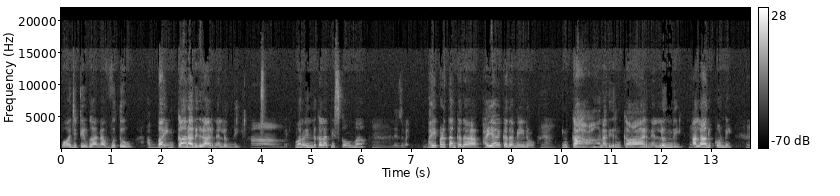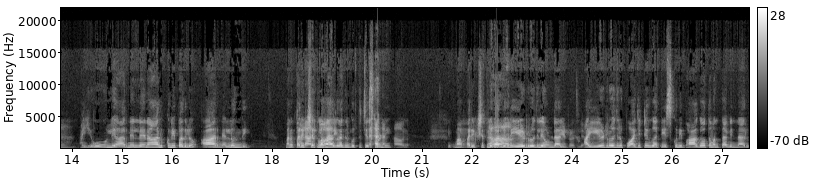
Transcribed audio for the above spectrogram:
పాజిటివ్గా నవ్వుతూ అబ్బా ఇంకా నా దగ్గర ఆరు నెలలు ఉంది. మనం ఎందుకు అలా తీసుకోమమ్మా. నిజమే భయపడతాం కదా భయమే కదా మెయిన్. ఇంకా నా దగ్గర ఇంకా ఆరు నెలలు ఉంది అలా అనుకోండి. అయ్యో ఓన్లీ ఆరు నెలలేనా అనుకునే బదులు ఆరు నెలలు ఉంది మన పరీక్షిత్ అనుకోవాలి. మహారాజుని గుర్తు చేసుకోండి అవును మా పరీక్షితుల వారి దగ్గర ఏడు రోజులే ఉండాలి. ఆ ఏడు రోజులు పాజిటివ్గా తీసుకుని భాగవతం అంతా విన్నారు.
